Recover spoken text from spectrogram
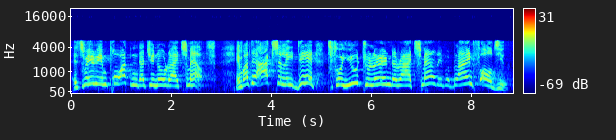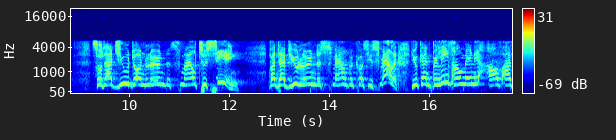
it's very important that you know the right smells. And what they actually did for you to learn the right smell, they would blindfold you so that you don't learn the smell to seeing but that you learn the smell because you smell it. You can't believe how many of us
